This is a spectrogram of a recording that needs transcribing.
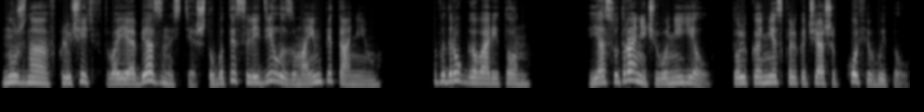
Нужно включить в твои обязанности, чтобы ты следила за моим питанием. Вдруг говорит он. Я с утра ничего не ел, только несколько чашек кофе выпил.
